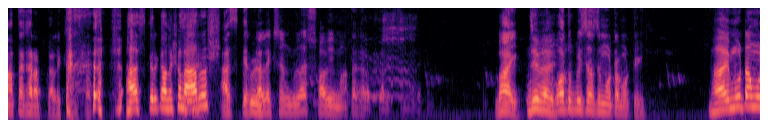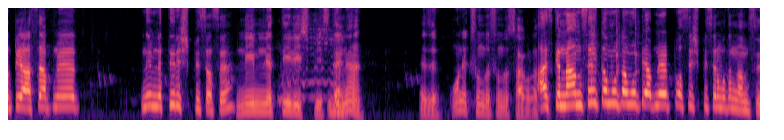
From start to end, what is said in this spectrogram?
মাথা খারাপ কালেকশন আজকের কালেকশন হ্যাঁ। আরও আজকের। কালেকশনগুলা সবই মাথা খারাপ কালেকশন দেখেন। ভাই জি ভাই। কত পিস আছে মোটামুটি? ভাই মোটামুটি আছে আপনার নিম্নে তিরিশ পিস আছে। নিম্নে তিরিশ পিস তাই না? এই যে অনেক সুন্দর সুন্দর ছাগল আছে। আজকে নামছেই তো মোটামুটি আপনার পঁচিশ পিসের মতো নামছে।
